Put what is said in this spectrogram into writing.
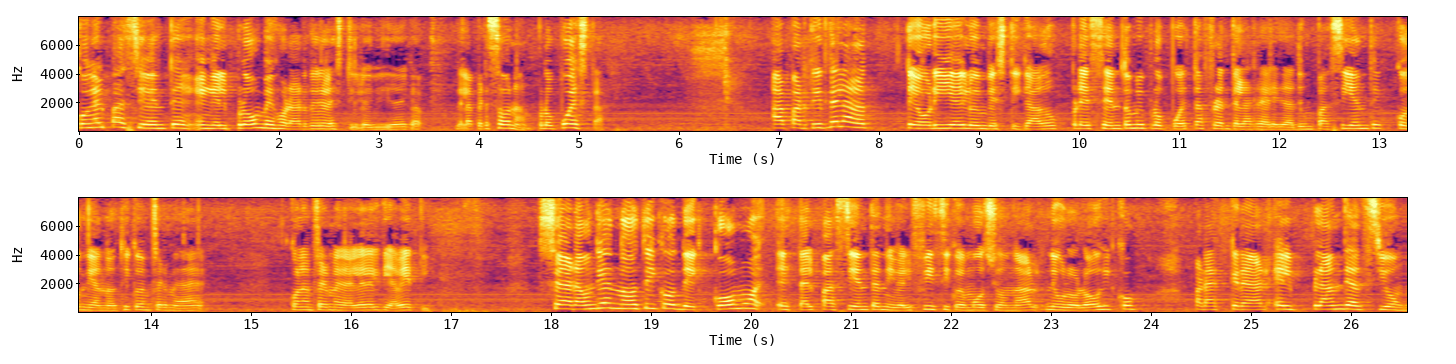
con el paciente en el pro mejorar del estilo de vida de la persona. Propuesta. A partir de la teoría y lo investigado, presento mi propuesta frente a la realidad de un paciente con diagnóstico de enfermedad con la enfermedad del diabetes. Se hará un diagnóstico de cómo está el paciente a nivel físico, emocional, neurológico, para crear el plan de acción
